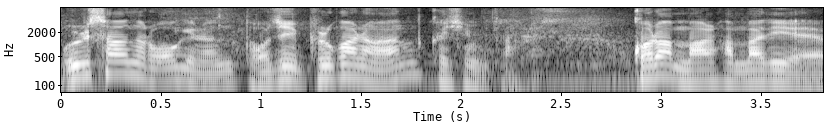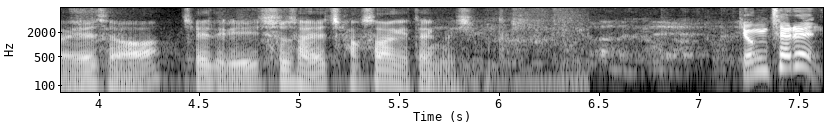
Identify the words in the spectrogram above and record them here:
울산으로 오기는 도저히 불가능한 것입니다. 그런 말 한마디에 의해서 저희들이 수사에 착수하게 된 것입니다. 경찰은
